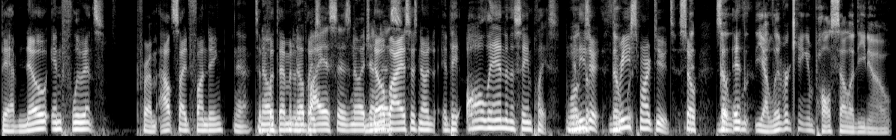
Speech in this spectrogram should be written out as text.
They have no influence from outside funding, Yeah. to no, put them into no the place- biases, no agendas. no biases, no and they all land in the same place. Well, and these the- are the- three smart dudes. So so the, and- yeah, Liver King and Paul Saladino,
